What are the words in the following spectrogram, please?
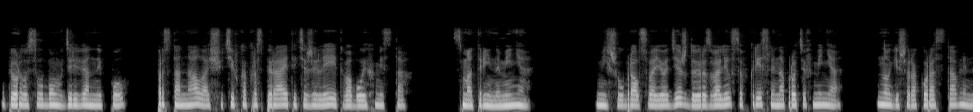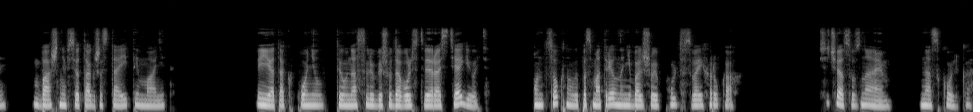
Уперлась лбом в деревянный пол, простонала, ощутив, как распирает и тяжелеет в обоих местах. Смотри на меня. Миша убрал свою одежду и развалился в кресле напротив меня. Ноги широко расставлены, башня все так же стоит и манит. «Я так понял, ты у нас любишь удовольствие растягивать?» Он цокнул и посмотрел на небольшой пульт в своих руках. Сейчас узнаем, насколько.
